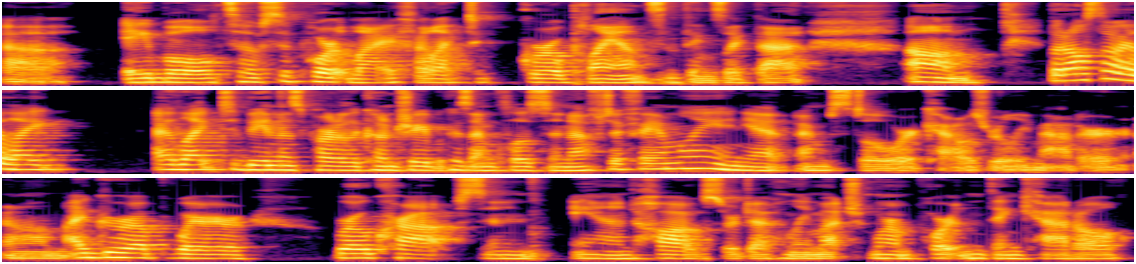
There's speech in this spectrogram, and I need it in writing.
uh, able to support life. I like to grow plants and things like that. Um, but also, I like I like to be in this part of the country because I'm close enough to family, and yet I'm still where cows really matter. Um, I grew up where row crops and and hogs were definitely much more important than cattle.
